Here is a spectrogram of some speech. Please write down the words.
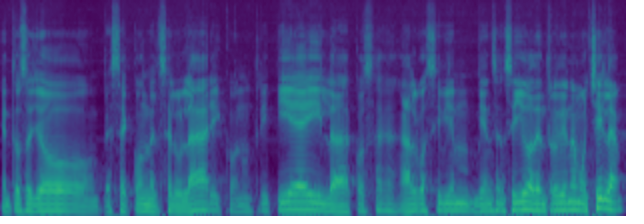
Entonces yo empecé con el celular y con un tripié y la cosa, algo así bien, bien sencillo dentro de una mochila.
